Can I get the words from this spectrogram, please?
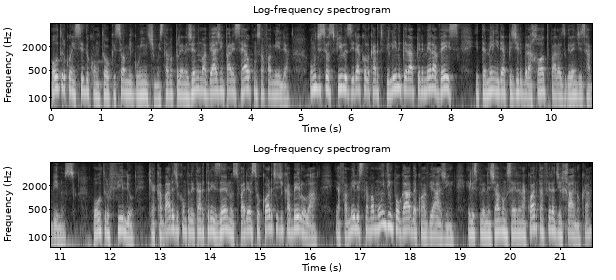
Outro conhecido contou que seu amigo íntimo estava planejando uma viagem para Israel com sua família. Um de seus filhos iria colocar tefilim pela primeira vez e também iria pedir brachot para os grandes rabinos. O outro filho, que acabara de completar três anos, faria seu corte de cabelo lá, e a família estava muito empolgada com a viagem. Eles planejavam sair na quarta-feira de Hanukkah,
